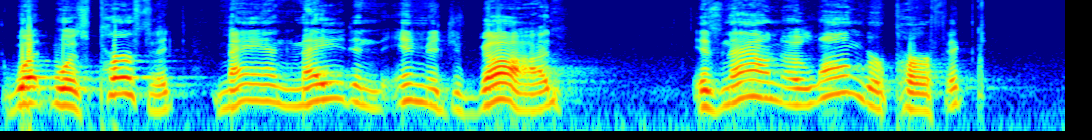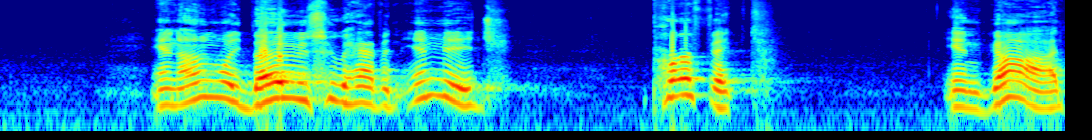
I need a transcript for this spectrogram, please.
What was perfect, man made in the image of God, is now no longer perfect. And only those who have an image perfect in God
